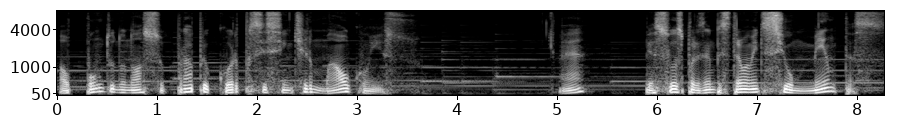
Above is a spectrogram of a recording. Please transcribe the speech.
ao ponto do nosso próprio corpo se sentir mal com isso. É? Pessoas, por exemplo, extremamente ciumentas,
